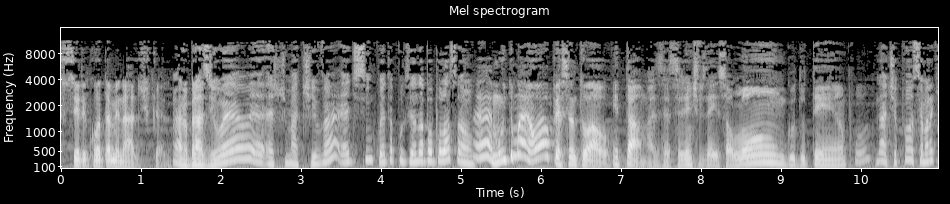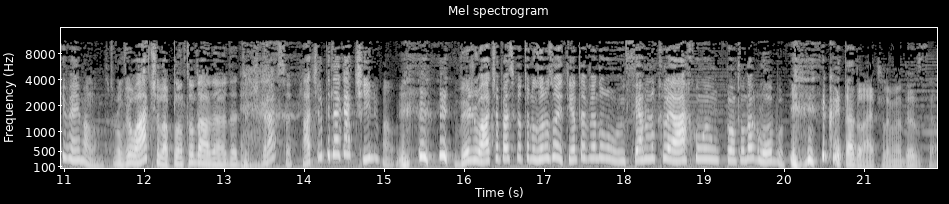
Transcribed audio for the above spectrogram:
serem contaminados, cara. Ah, no Brasil, é, a estimativa é de 50% da população. É, muito maior o percentual. Então, mas se a gente fizer isso ao longo do tempo. Não, tipo, semana que vem, malandro. Tu não vê o Átila plantão da, da, da desgraça? Átila me dá gatilho, malandro. Vejo o Átila, parece que eu tô nos anos 80 vendo o inferno nuclear com um plantão da Globo. Coitado do Atila, meu Deus do céu.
